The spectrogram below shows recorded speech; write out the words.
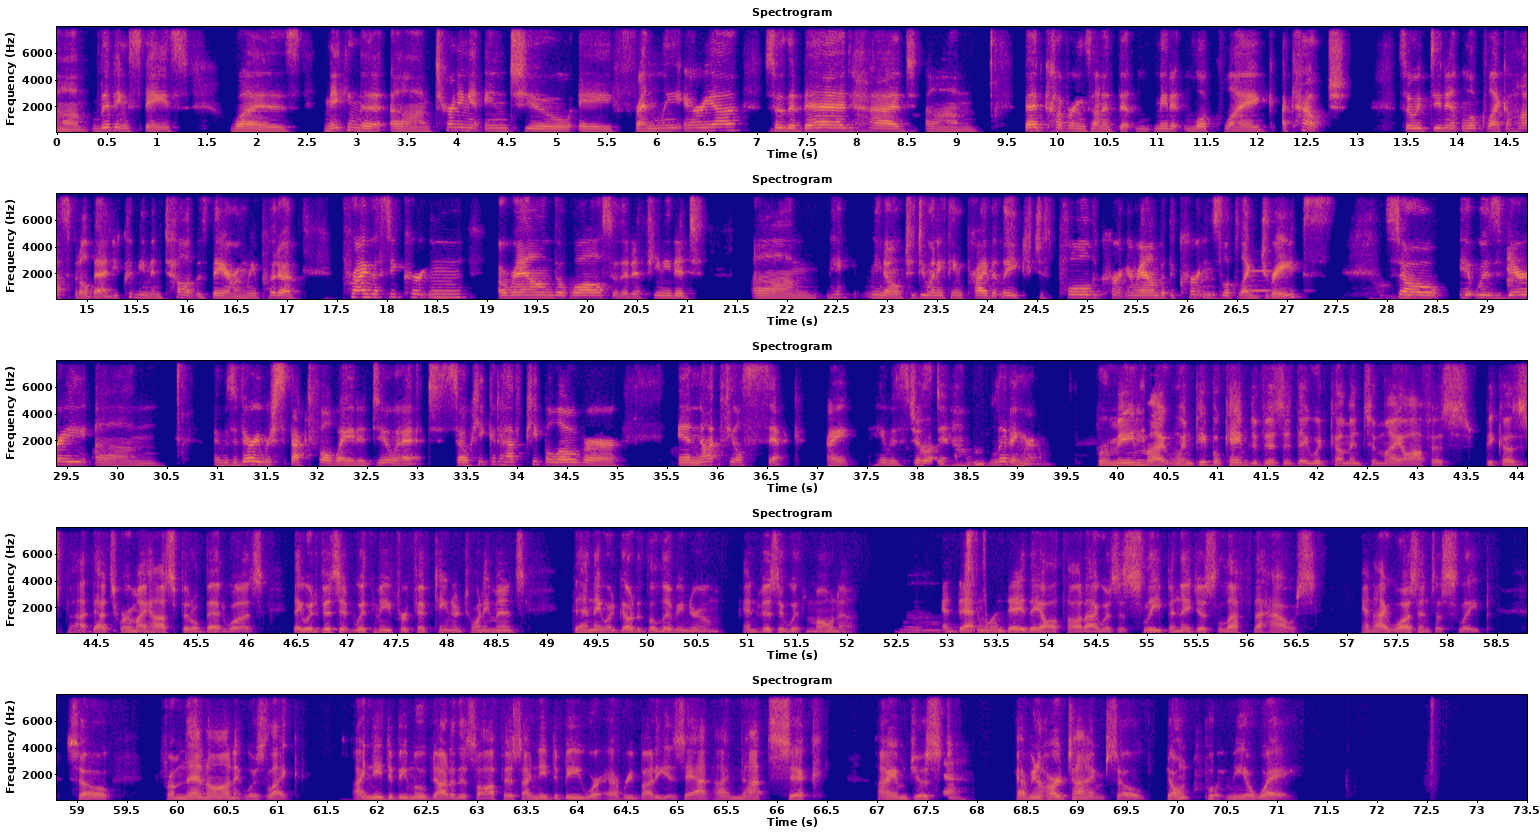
um, living space was making the um, turning it into a friendly area. So mm-hmm. the bed had um, bed coverings on it that made it look like a couch. So it didn't look like a hospital bed. You couldn't even tell it was there. And we put a privacy curtain around the wall so that if he needed um you know to do anything privately you could just pull the curtain around but the curtains look like drapes so it was very um it was a very respectful way to do it. So he could have people over and not feel sick right? He was just right. in a living room. For me my when people came to visit they would come into my office because uh, that's where my hospital bed was. They would visit with me for 15 or 20 minutes. Then they would go to the living room and visit with Mona. Mm. And then one day they all thought I was asleep and they just left the house and I wasn't asleep. So from then on, it was like, I need to be moved out of this office. I need to be where everybody is at. I'm not sick. I am just yeah. having a hard time. So don't put me away.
